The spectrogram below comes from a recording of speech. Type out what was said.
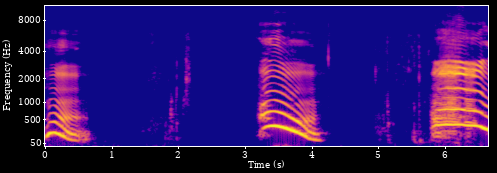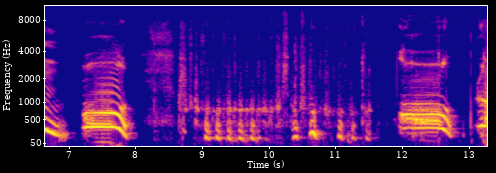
ฮึมอืมอืม โอ้โอ้โล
